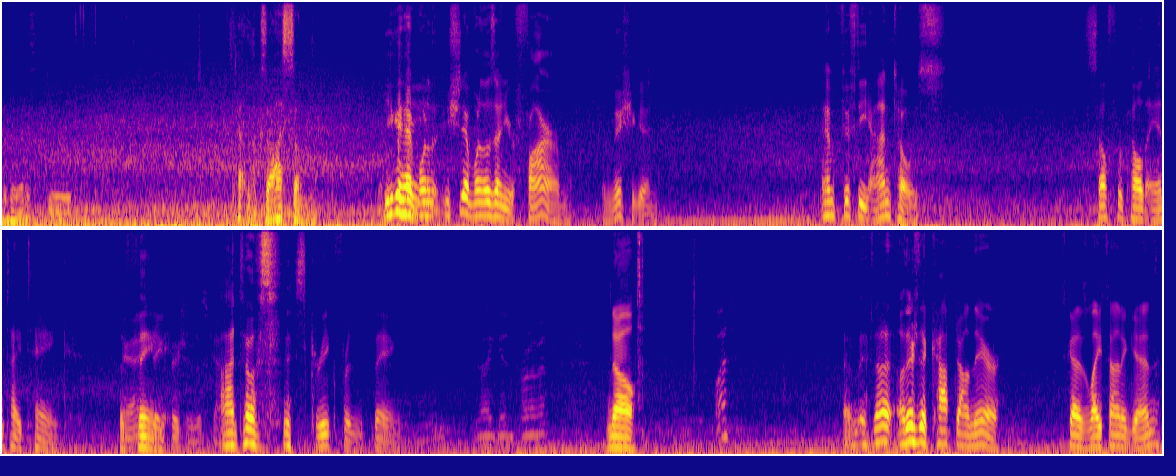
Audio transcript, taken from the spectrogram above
look at this dude. That looks awesome. You can have one. Of the, you should have one of those on your farm in Michigan. M50 Ontos, self-propelled anti-tank. The Yeah, I thing. Take a of this guy. Ontos is Greek for the thing. You want get in front of it? No, What? Um, if not, oh, there's a cop down there. He's got his lights on again.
